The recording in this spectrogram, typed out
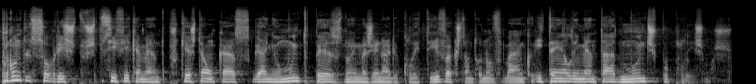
Pergunto-lhe sobre isto especificamente, porque este é um caso que ganhou muito peso no imaginário coletivo, a questão do novo banco, e tem alimentado muitos populismos.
